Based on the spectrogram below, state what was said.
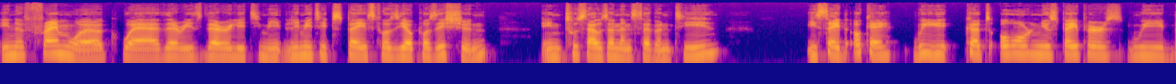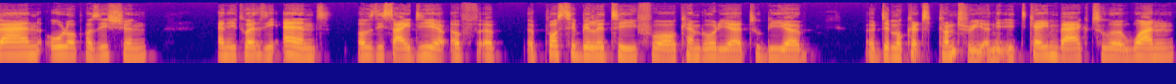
in a framework where there is very limited space for the opposition. In 2017, he said, okay, we cut all newspapers, we ban all opposition. And it was the end of this idea of a, a possibility for Cambodia to be a, a democratic country. And it came back to a one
